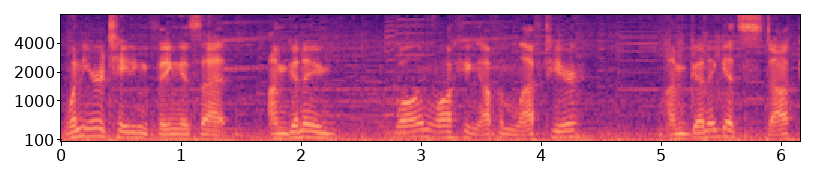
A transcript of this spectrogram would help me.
One irritating thing is that I'm gonna, while I'm walking up and left here, I'm gonna get stuck.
